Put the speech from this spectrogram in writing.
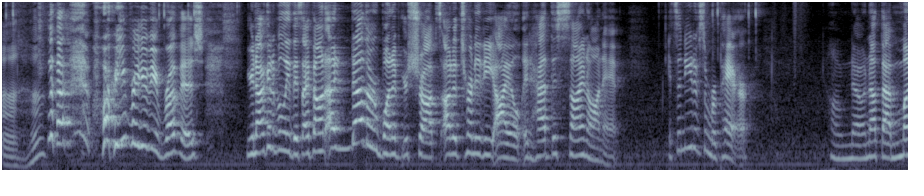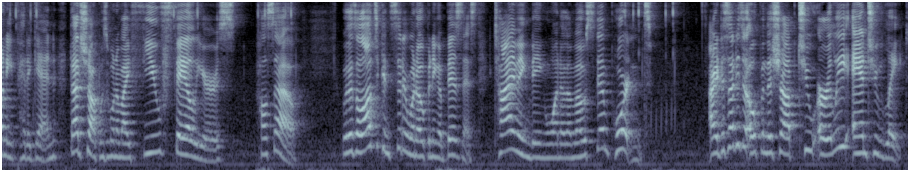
Uh-huh. Why are you bringing me rubbish? You're not gonna believe this. I found another one of your shops on Eternity Isle. It had this sign on it. It's in need of some repair. Oh no, not that money pit again. That shop was one of my few failures. How so? Well, there's a lot to consider when opening a business, timing being one of the most important. I decided to open the shop too early and too late.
